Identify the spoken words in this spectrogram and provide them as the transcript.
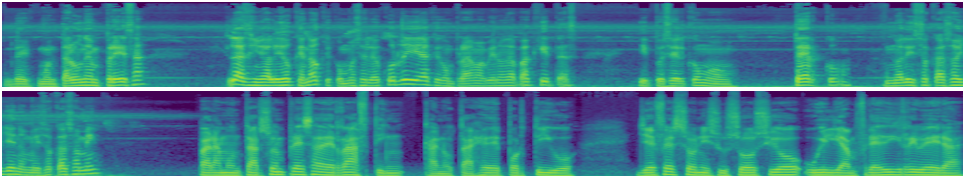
de montar una empresa, la señora le dijo que no, que cómo se le ocurría, que compraba más bien unas vaquitas, y pues él como terco, no le hizo caso a ella, no me hizo caso a mí. Para montar su empresa de rafting, canotaje deportivo, Jefferson y su socio William Freddy Rivera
